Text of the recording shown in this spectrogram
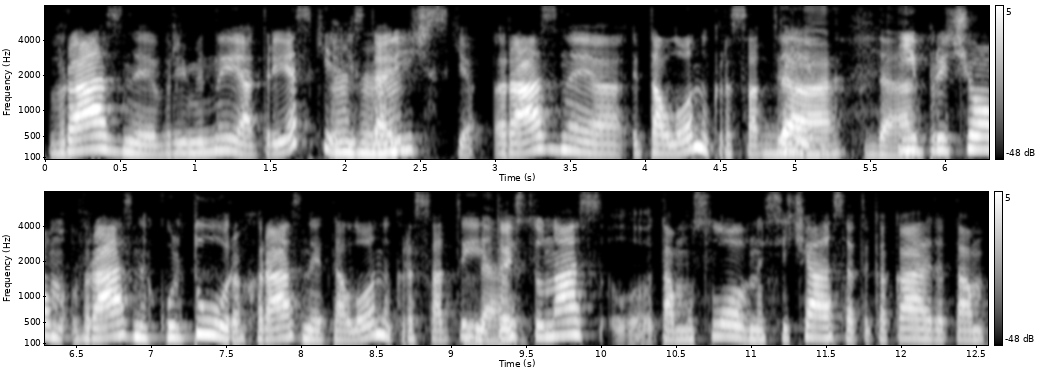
в разные временные отрезки Мгм. исторически разные эталоны красоты. Да, да. И причем в разных культурах разные эталоны красоты. Да. То есть у нас э, там условно сейчас это какая-то там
